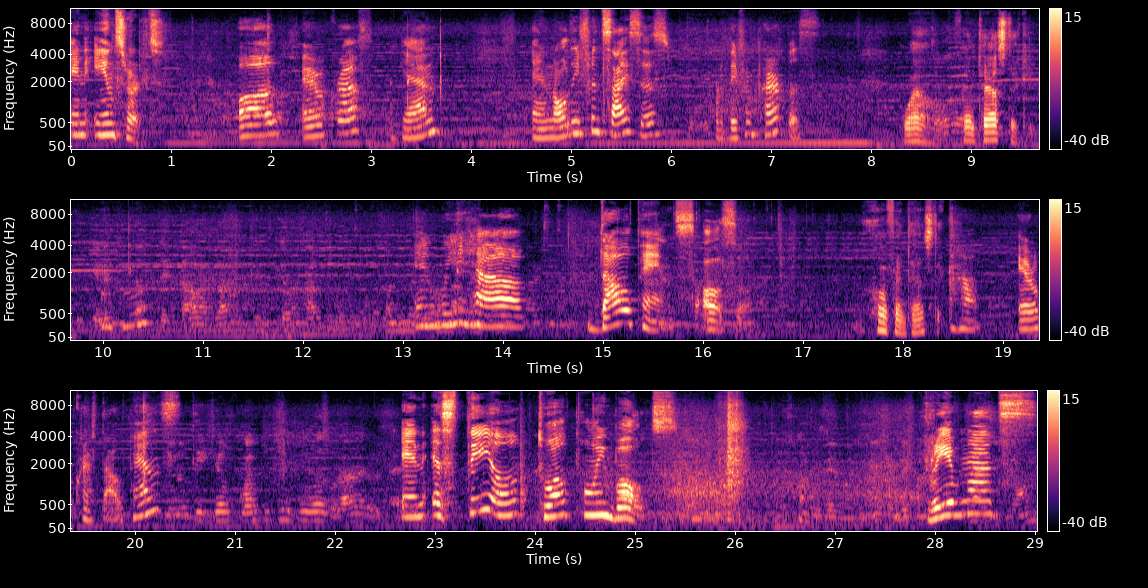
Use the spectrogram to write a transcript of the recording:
and inserts, all aircraft again, and all different sizes for different purpose. Wow, fantastic. And we have dowel pens also. Oh, fantastic. uh, aircraft dowel pens. And steel 12 point bolts. Rib nuts.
